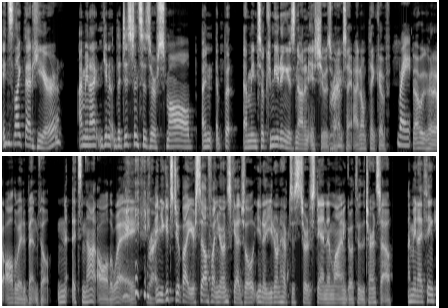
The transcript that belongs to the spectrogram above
It's like that here. I mean, I you know the distances are small, and but I mean, so commuting is not an issue, is what I'm saying. I don't think of Right. oh, we go all the way to Bentonville. N- it's not all the way, Right. and you get to do it by yourself on your own schedule. You know, you don't have to sort of stand in line and go through the turnstile. I mean, I think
